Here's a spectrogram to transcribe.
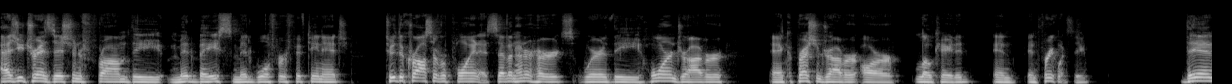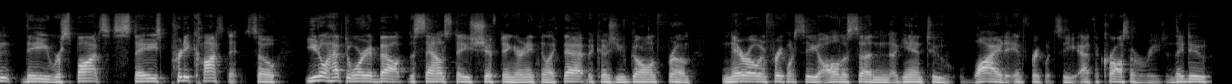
as you transition from the mid bass, mid woofer 15 inch to the crossover point at 700 hertz, where the horn driver and compression driver are located in, in frequency, then the response stays pretty constant. So you don't have to worry about the sound stage shifting or anything like that because you've gone from narrow in frequency all of a sudden again to wide in frequency at the crossover region. They do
